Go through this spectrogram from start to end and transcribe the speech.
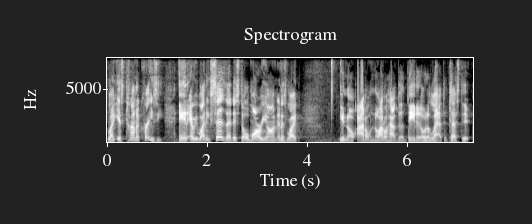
Like it's kind of crazy. And everybody says that it's the Omarion, and it's like, you know, I don't know. I don't have the data or the lab to test it.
